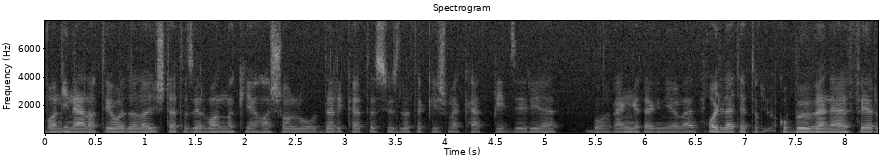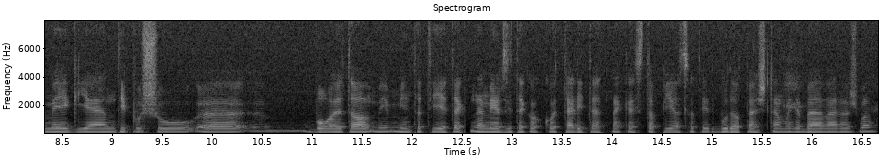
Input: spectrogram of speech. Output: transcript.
van kínálati oldala is, tehát azért vannak ilyen hasonló delikátesz üzletek is, meg hát pizzériát ból rengeteg nyilván. Hogy látjátok, hogy akkor bőven elfér még ilyen típusú ö, bolta, mint a tiétek, nem érzitek akkor telítetnek ezt a piacot itt Budapesten vagy a belvárosban?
